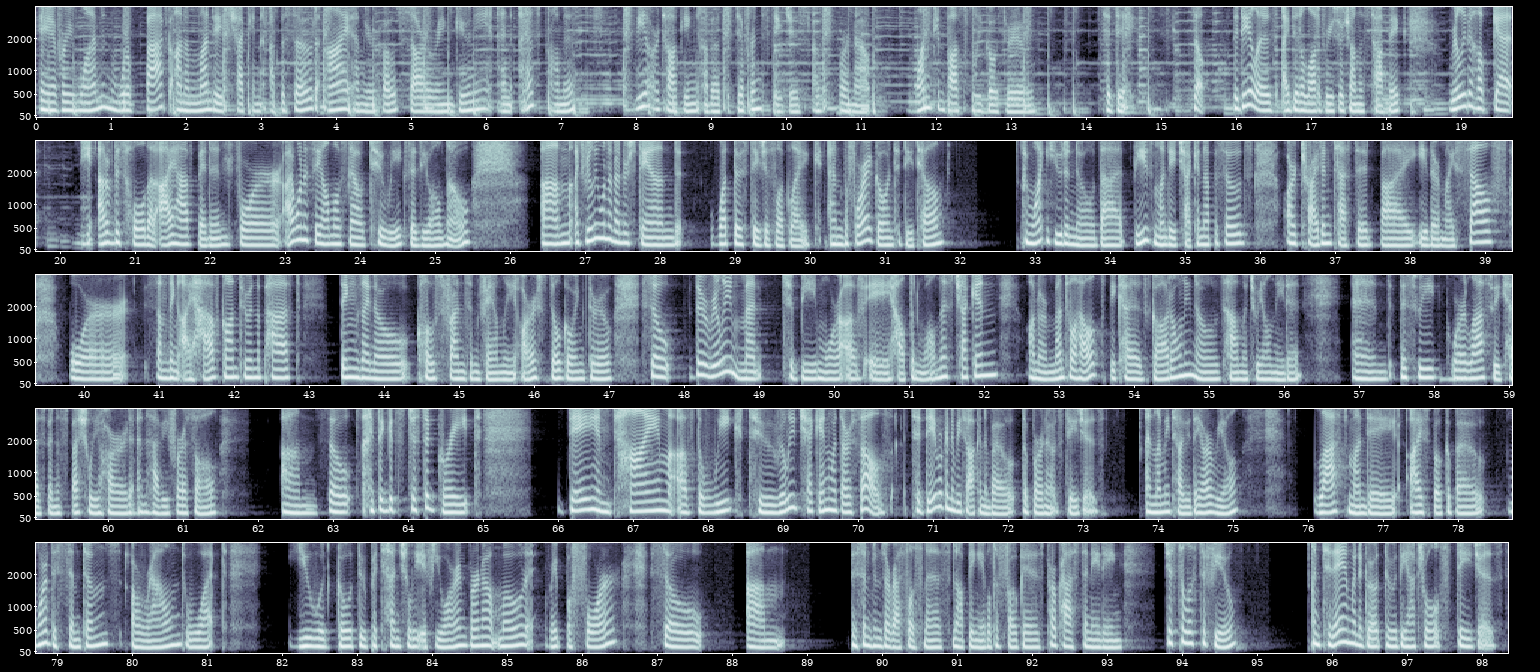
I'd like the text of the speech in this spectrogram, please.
Hey everyone, and we're back on a Monday check in episode. I am your host, Sarah Ranguni, and as promised, we are talking about the different stages of burnout one can possibly go through today. So, the deal is, I did a lot of research on this topic, really to help get me out of this hole that I have been in for, I want to say almost now two weeks, as you all know. Um, I really wanted to understand what those stages look like. And before I go into detail, I want you to know that these Monday check in episodes are tried and tested by either myself or something I have gone through in the past, things I know close friends and family are still going through. So they're really meant to be more of a health and wellness check in on our mental health because God only knows how much we all need it. And this week or last week has been especially hard and heavy for us all. Um, so I think it's just a great day and time of the week to really check in with ourselves. Today, we're going to be talking about the burnout stages. And let me tell you, they are real. Last Monday, I spoke about more of the symptoms around what you would go through potentially if you are in burnout mode right before. So, um, the symptoms are restlessness, not being able to focus, procrastinating, just to list a few. And today I'm going to go through the actual stages.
